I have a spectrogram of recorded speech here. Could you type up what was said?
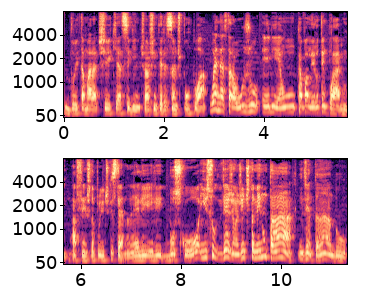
do Itamaraty, que é a seguinte, eu acho interessante pontuar. O Ernesto Araújo, ele é um cavaleiro templário à frente da política externa, né? Ele, ele buscou, isso, vejam, a gente também não está inventando,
